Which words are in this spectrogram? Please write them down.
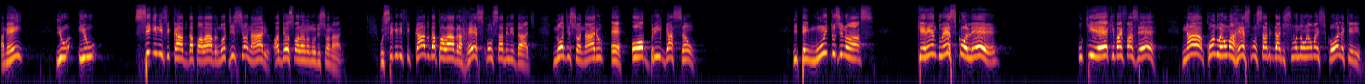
Amém? E o, e o significado da palavra no dicionário, ó Deus falando no dicionário. O significado da palavra responsabilidade no dicionário é obrigação. E tem muitos de nós querendo escolher o que é que vai fazer. Na, quando é uma responsabilidade sua, não é uma escolha, querido.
